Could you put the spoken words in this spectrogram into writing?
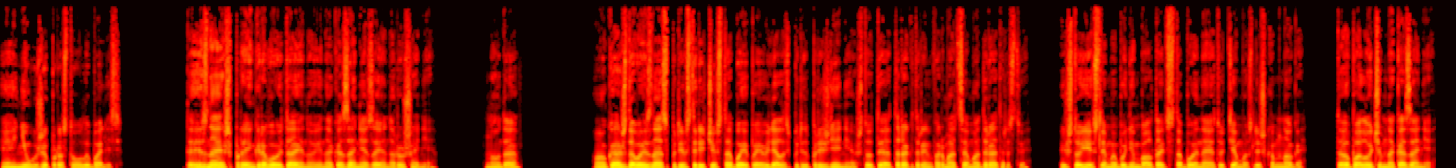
и они уже просто улыбались. «Ты знаешь про игровую тайну и наказание за ее нарушение?» «Ну да». «У каждого из нас при встрече с тобой появлялось предупреждение, что ты от трактора информации о модераторстве, и что если мы будем болтать с тобой на эту тему слишком много, то получим наказание.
